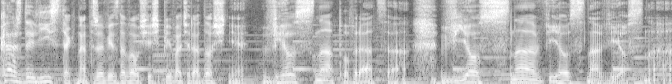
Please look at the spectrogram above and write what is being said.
Każdy listek na drzewie zdawał się śpiewać radośnie. Wiosna powraca. Wiosna, wiosna, wiosna.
